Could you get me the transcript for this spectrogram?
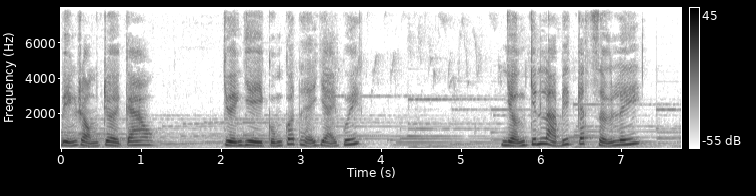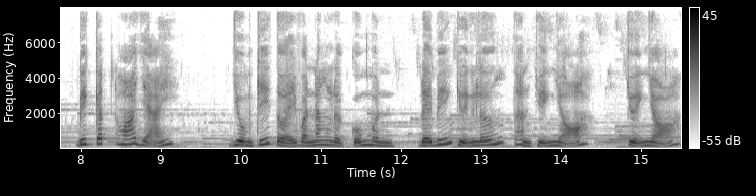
biển rộng trời cao. Chuyện gì cũng có thể giải quyết. Nhẫn chính là biết cách xử lý, biết cách hóa giải, dùng trí tuệ và năng lực của mình để biến chuyện lớn thành chuyện nhỏ chuyện nhỏ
